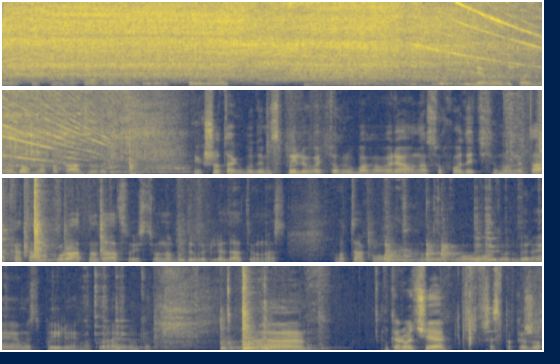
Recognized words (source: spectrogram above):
ось таким от образом будемо спилювати. Лівою рукою неудобно показувати. Якщо так будемо спилювати, то, грубо говоря, у нас уходить, ну не так, а там акуратно, да, тобто воно буде виглядати у нас отак от. Отак от, от беремо і спилюємо акуратненько. Е, Коротше, зараз покажу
